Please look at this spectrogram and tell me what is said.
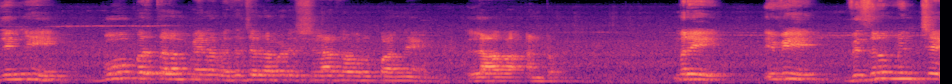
దీన్ని భూపరితలం పైన వెదజల్లబడే శిలాద్రవ రూపాన్ని లావా అంటాం. మరి ఇవి విజృంభించే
